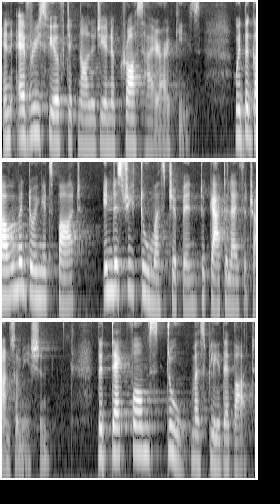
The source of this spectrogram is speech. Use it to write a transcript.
in every sphere of technology and across hierarchies. With the government doing its part, Industry too must chip in to catalyze the transformation. The tech firms too must play their part,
